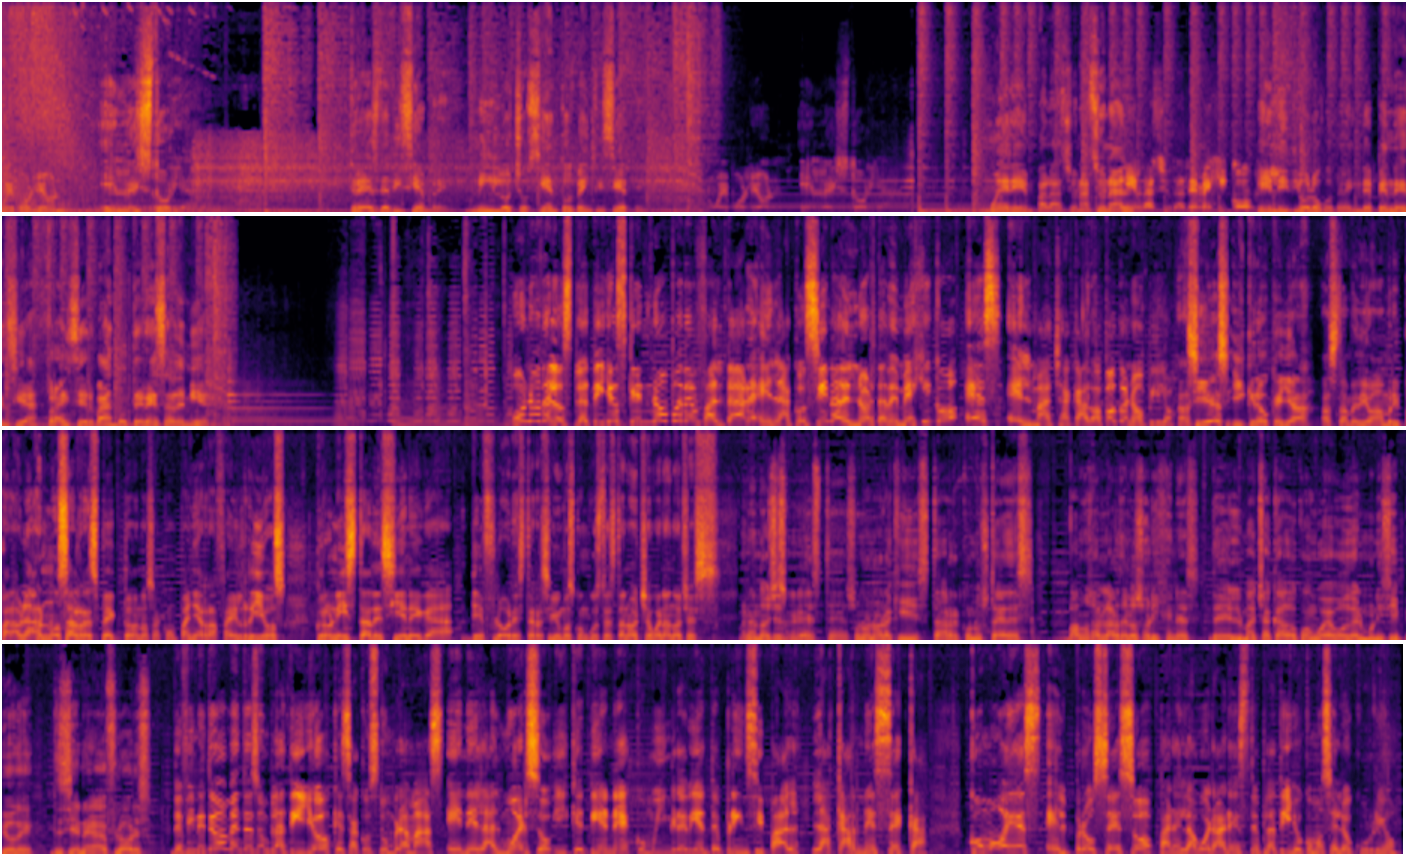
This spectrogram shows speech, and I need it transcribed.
Nuevo León en la historia. 3 de diciembre 1827. Muere en Palacio Nacional, en la Ciudad de México, el ideólogo de la independencia, Fray Servando Teresa de Mier. Los platillos que no pueden faltar en la cocina del norte de México es el machacado. ¿A poco no, Pilo? Así es, y creo que ya hasta me dio hambre. Y para hablarnos al respecto, nos acompaña Rafael Ríos, cronista de Ciénega de Flores. Te recibimos con gusto esta noche. Buenas noches. Buenas noches, este, es un honor aquí estar con ustedes. Vamos a hablar de los orígenes del machacado con huevo del municipio de, de Ciénega de Flores. Definitivamente es un platillo que se acostumbra más en el almuerzo y que tiene como ingrediente principal la carne seca. ¿Cómo es el proceso para elaborar este platillo? ¿Cómo se le ocurrió?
